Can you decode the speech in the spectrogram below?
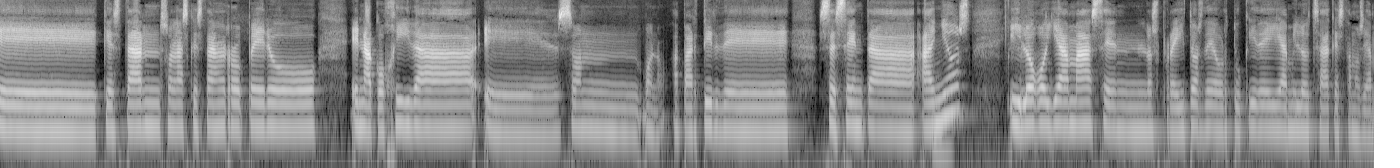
eh, que están, son las que están en ropero, en acogida, eh, son, bueno, a partir de 60 años y luego ya más en los proyectos de Ortuquide y Amilocha, que estamos ya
